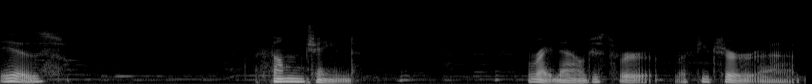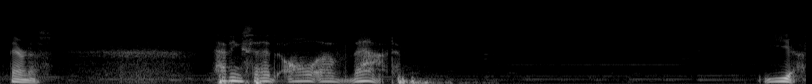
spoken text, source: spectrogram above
is thumb chained right now, just for future uh, fairness. Having said all of that, yes,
